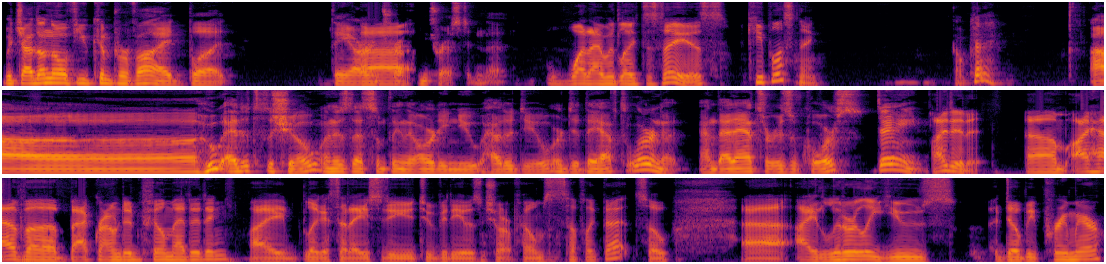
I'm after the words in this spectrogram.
which I don't know if you can provide, but they are uh, interested in that. What I would like to say is keep listening. Okay. Uh, who edits the show, and is that something they already knew how to do, or did they have to learn it? And that answer is, of course, Dane. I did it. Um, I have a background in film editing. I, like I said, I used to do YouTube videos and short films and stuff like that. So, uh, I literally use Adobe Premiere,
